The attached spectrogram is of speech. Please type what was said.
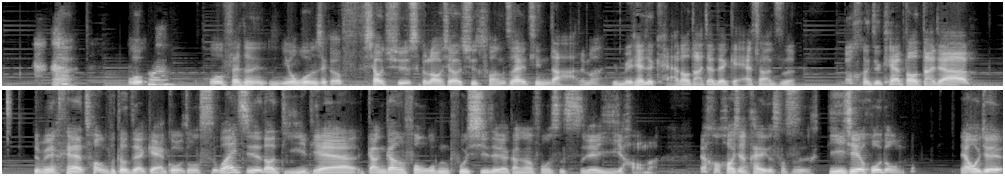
哎，我。我反正因为我们这个小区是个老小区，窗子还挺大的嘛，就每天就看到大家在干啥子，然后就看到大家就每天窗户头在干各种事。我还记得到第一天刚刚封，我们浦西这边刚刚封是四月一号嘛，然后好像还有一个啥子底解活动。然后我觉得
